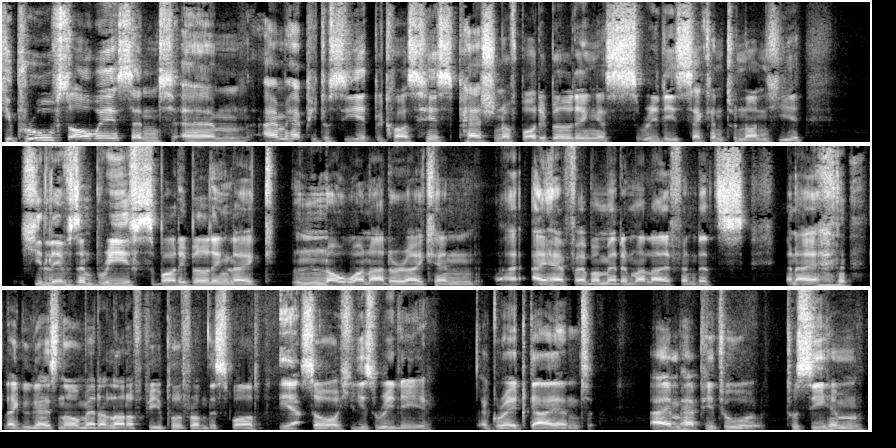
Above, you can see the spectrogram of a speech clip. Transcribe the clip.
he proves always, and um, I'm happy to see it because his passion of bodybuilding is really second to none. He he lives and breathes bodybuilding like no one other I can I, I have ever met in my life, and that's and I like you guys know met a lot of people from this sport. Yeah. So he's really a great guy, and I'm happy to to see him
